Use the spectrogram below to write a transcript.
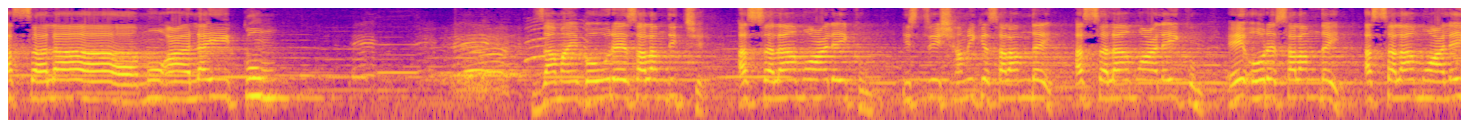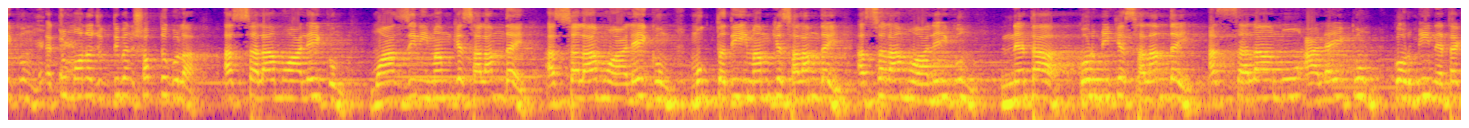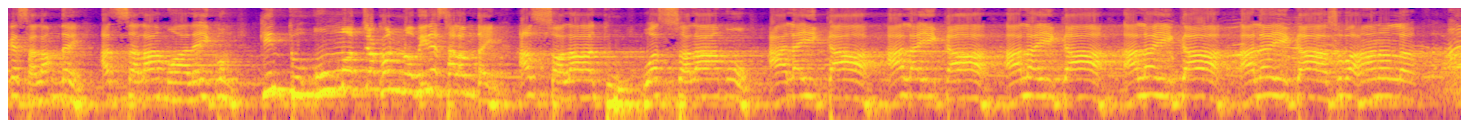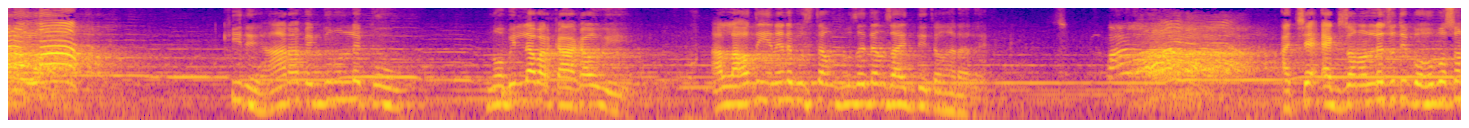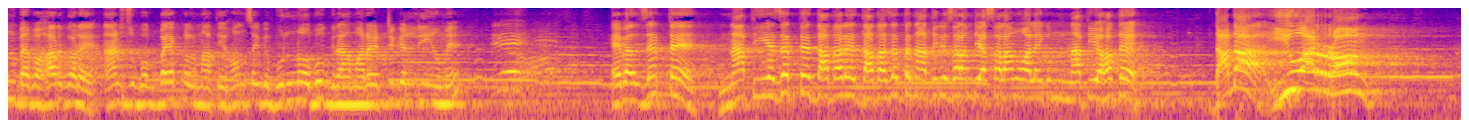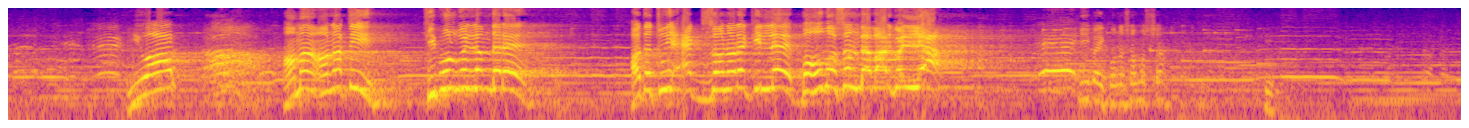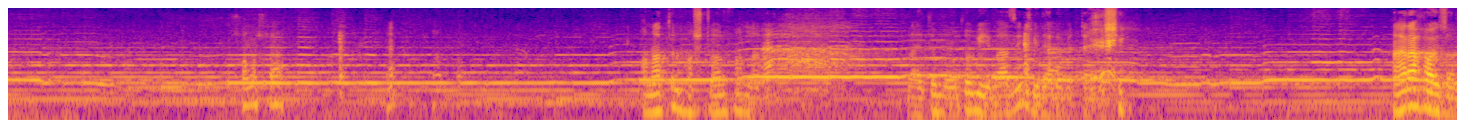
আসসালামু আলাইকুম। জামাই বউরে সালাম দিচ্ছে, আসসালামু আলাইকুম। স্ত্রী স্বামীকে সালাম দেয়, আসসালামু আলাইকুম। এ ওরে সালাম দেয় আলাইকুম। একটু মনোযোগ দিবেন শব্দগুলা। আলাইকুম। ইমামকে সালাম দেয়। আলাইকুম। মুক্তাদি ইমামকে সালাম দেয়। আলাইকুম। নেতা কর্মীকে সালাম দেয়। আলাইকুম। কর্মী নেতাকে সালাম দেয়। আলাইকুম। কিন্তু উম্মত যখন নবীরে সালাম দেয়, আসসালাতু ওয়াসসালামু আলাইকা আলাইকা আলাইকা আলাইকা আলাইকা, সুবহানাল্লাহ। কি রে আর একজন উল্লেখ কুম নবিল্লা আবার কাকাও গি আল্লাহ তো এনে বুঝতাম বুঝাইতাম সাইড দিতাম আরে আচ্ছা একজন হলে যদি বহু বচন ব্যবহার করে আর যুবক ভাই কল মাতি হন চাইবে ভুল নবু গ্রামারেটিক্যাল নিয়মে। এবার যেতে নাতিয়ে যেতে দাদারে দাদা যেতে নাতিরে সালাম দিয়া সালাম আলাইকুম নাতিয়ে হতে। দাদা ইউ আর রং ইউ আর আমা অনাতি কি ভুল করলাম দারে হয়তো তুই একজনরে কিনলে বহু বচন ব্যবহার করলিয়া। কি ভাই কোনো সমস্যা? সমস্যা? হ্যাঁ? নষ্ট লাগে তাই তো বউ বিয়ে বাজে বিদায় হয়জন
